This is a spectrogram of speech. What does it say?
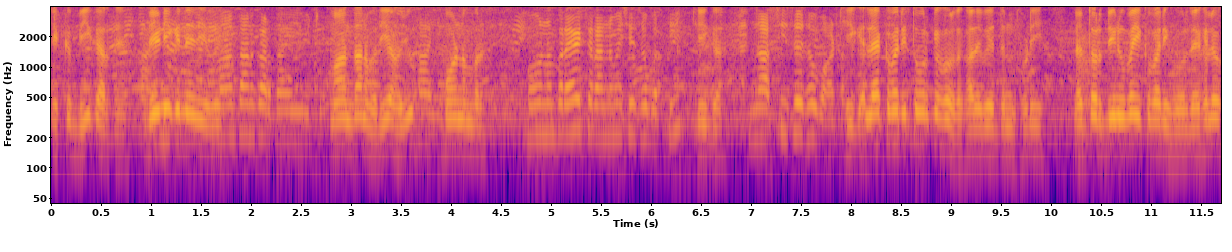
ਇੱਕ 20 ਕਰਦੇ ਆ। ਦੇਣੀ ਕਿੰਨੇ ਦੀ ਹੈ ਬਾਈ? ਮਾਨਤਾਨ ਕਰਦਾਂਗੇ ਜੀ ਵਿੱਚ। ਮਾਨਦਾਨ ਵਧੀਆ ਹੋ ਜੂ। ਹਾਂਜੀ। ਫੋਨ ਨੰਬਰ? ਫੋਨ ਨੰਬਰ ਹੈ 94632 ਠੀਕ ਆ। 79662 ਠੀਕ ਹੈ ਲੈ ਇੱਕ ਵਾਰੀ ਤੋਰ ਕੇ ਹੋਰ ਦਿਖਾ ਦੇ ਵੀ ਇਧਰ ਨੂੰ ਥੋੜੀ ਲੈ ਤੁਰਦੀ ਨੂੰ ਬਾਈ ਇੱਕ ਵਾਰੀ ਹੋਰ ਦੇਖ ਲਿਓ।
